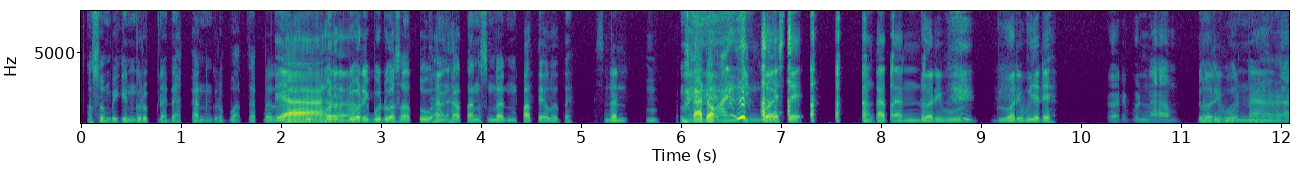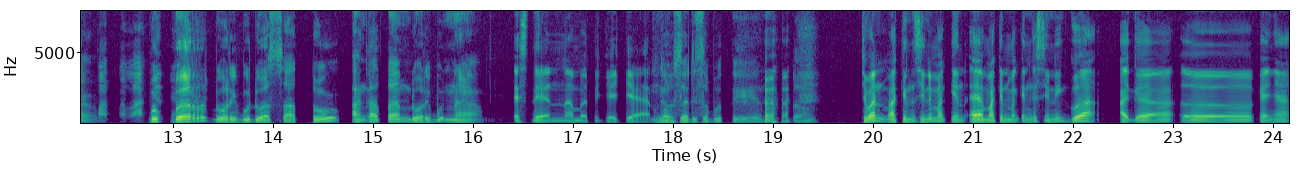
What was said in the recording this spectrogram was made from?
langsung bikin grup dadakan grup WhatsApp dadakan Ya, Bukber heeh. 2021 angkatan 94 ya lu teh Sembilan enggak dong anjing gua SD angkatan 2000 2000 aja deh. 2006. 2006 94 malah Bukber 2021 angkatan 2006 SDN 6 Batu Jajar. nggak usah disebutin dong Cuman makin sini makin eh makin makin ke sini gua agak eh kayaknya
